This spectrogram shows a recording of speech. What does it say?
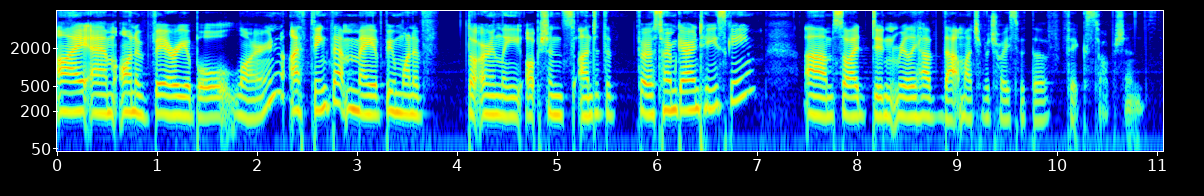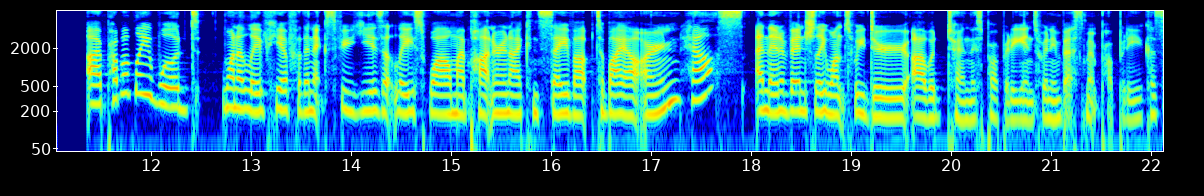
I am on a variable loan. I think that may have been one of the only options under the first home guarantee scheme. Um, so I didn't really have that much of a choice with the fixed options. I probably would want to live here for the next few years at least while my partner and I can save up to buy our own house. And then eventually, once we do, I would turn this property into an investment property because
